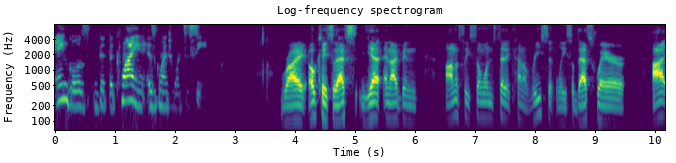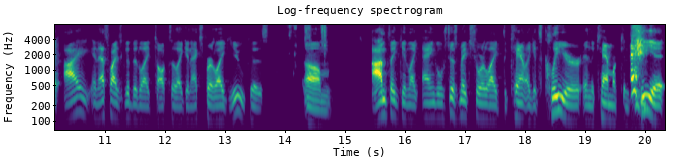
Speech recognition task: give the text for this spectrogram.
angles that the client is going to want to see. Right. Okay. So that's yeah, and I've been honestly, someone said it kind of recently, so that's where I I and that's why it's good to like talk to like an expert like you because um I'm thinking like angles, just make sure like the camera like it's clear and the camera can see it.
